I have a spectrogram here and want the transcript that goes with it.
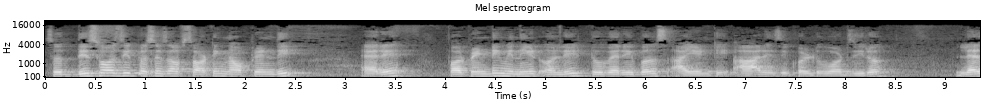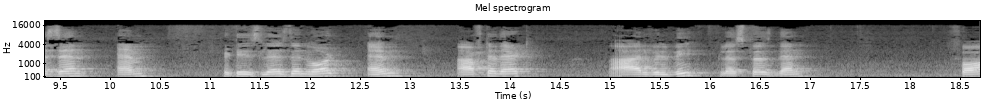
So this was the process of sorting. Now print the array. For printing we need only two variables int r is equal to what? 0 less than m. It is less than what? m. After that r will be plus plus then for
